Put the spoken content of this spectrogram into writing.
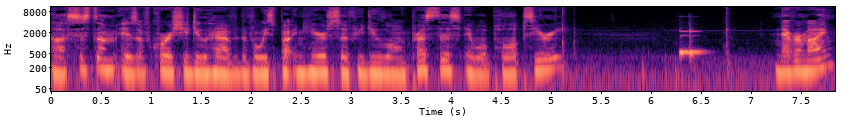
uh, system is, of course, you do have the voice button here. So if you do long press this, it will pull up Siri. Never mind.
